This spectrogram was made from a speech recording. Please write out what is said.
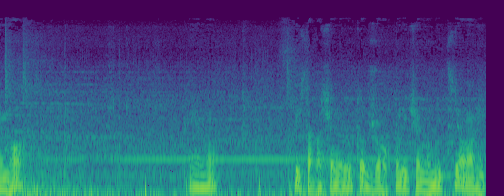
E mo? E mo? Qui sta facendo tutto il gioco, lì c'è munizioni.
